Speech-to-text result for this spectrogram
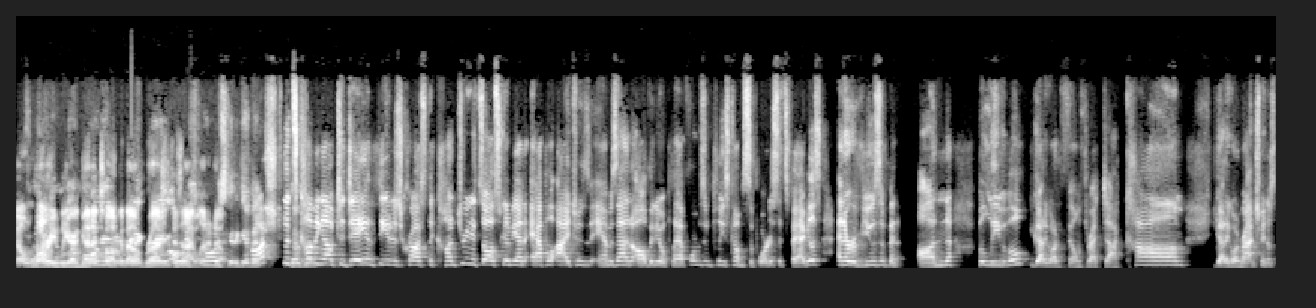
Don't worry, we are going to talk about Rush because I want to know. Give Rushed that's the- the- coming out today in theaters across the country, and it's also going to be on Apple, iTunes, and Amazon, and all video platforms. And please come support us; it's fabulous, and our reviews have been unbelievable. You got to go on FilmThreat.com. You got to go on Rotten Tomatoes.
